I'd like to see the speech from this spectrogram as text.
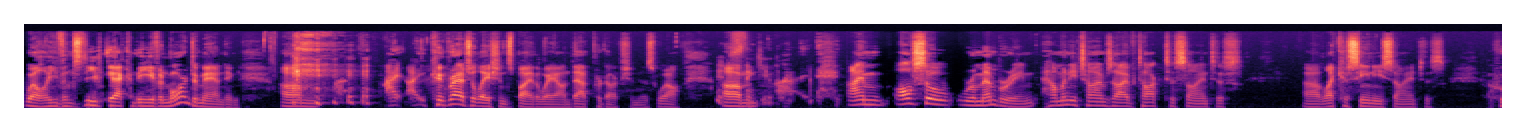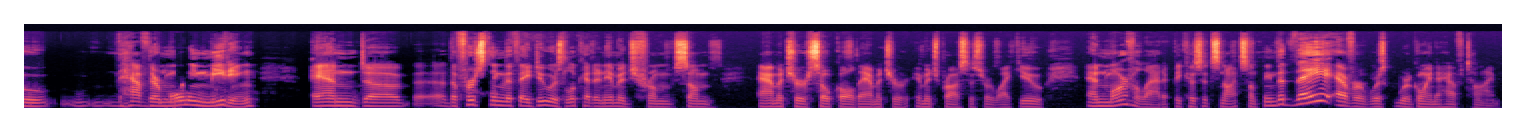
Well, even that can be even more demanding. Um, I, I, congratulations, by the way, on that production as well. Um, Thank you. I, am also remembering how many times I've talked to scientists, uh, like Cassini scientists, who have their morning meeting, and uh, uh, the first thing that they do is look at an image from some amateur, so-called amateur image processor like you, and marvel at it because it's not something that they ever was were going to have time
